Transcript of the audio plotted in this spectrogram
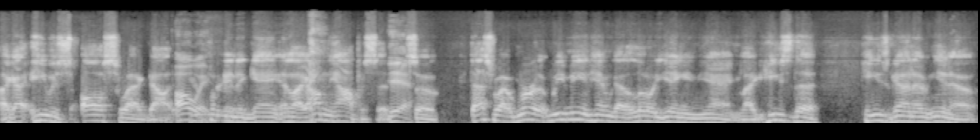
like I, he was all swagged out. If you're Always. playing the game, and like I'm the opposite. Yeah. So that's why we're we me and him got a little yin and yang. Like he's the he's gonna you know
